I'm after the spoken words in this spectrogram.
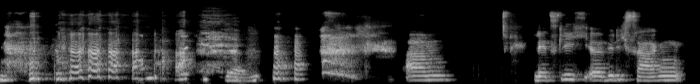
letztlich äh, würde ich sagen,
